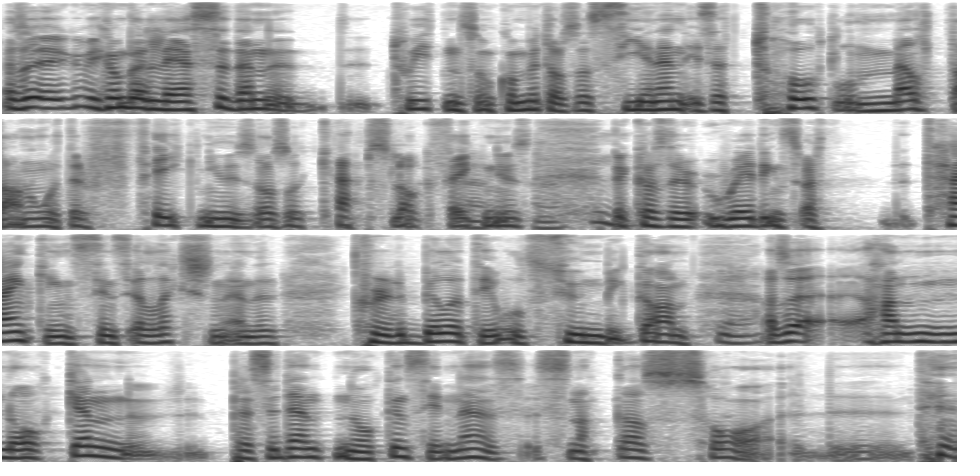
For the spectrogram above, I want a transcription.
Altså, vi kan bare lese den tweeten som kom ut. altså CNN is a total meltdown with their fake news, altså caps lock fake news, because their ratings are tanking since election and credibility will soon be gone. Yeah. Altså, han, noen president noensinne snakker så eh,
